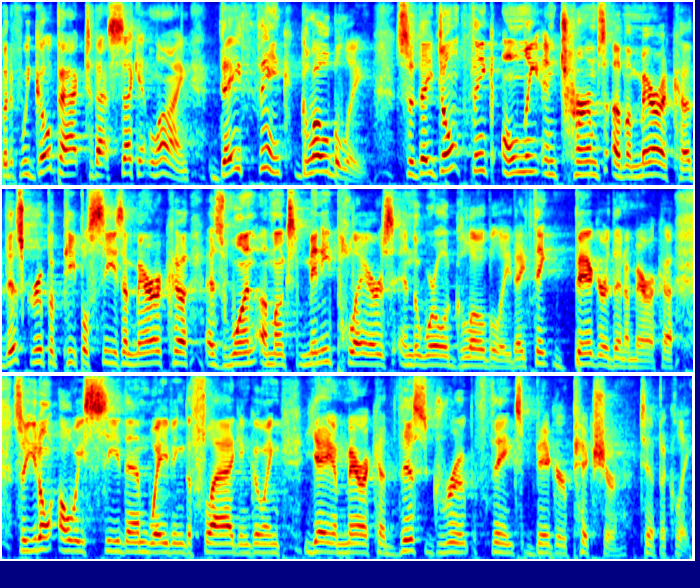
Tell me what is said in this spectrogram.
but if we go back to that second line, they think globally. So they don't think only in terms of America. This group of people sees America as one amongst many players in the world globally. They think bigger than America. So you don't always see them waving the flag and going, Yay, America. This group thinks bigger picture, typically.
